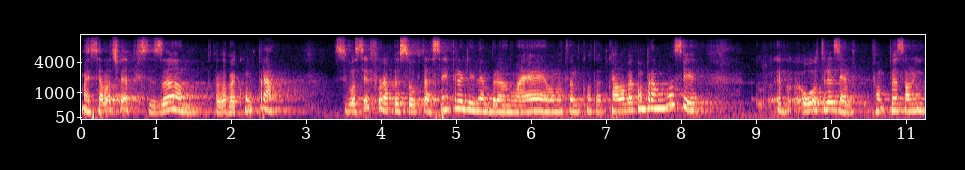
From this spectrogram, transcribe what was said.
Mas se ela estiver precisando, ela vai comprar. Se você for a pessoa que está sempre ali lembrando ela, mantendo contato com ela, vai comprar com você. Outro exemplo, vamos pensar em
